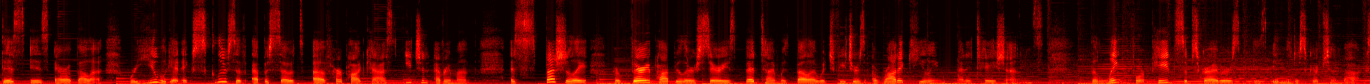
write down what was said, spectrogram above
This is Arabella, where you will get exclusive episodes of her podcast each and every month, especially her very popular series Bedtime with Bella, which features erotic healing meditations. The link for paid subscribers is in the description box.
